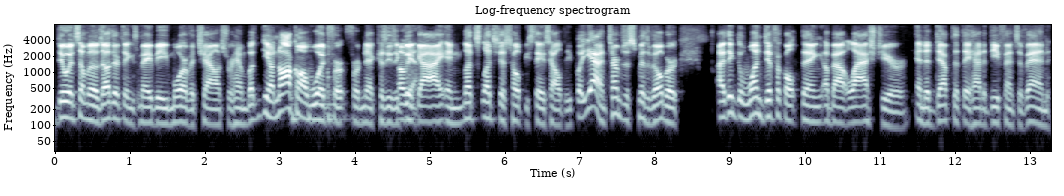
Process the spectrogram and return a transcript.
doing some of those other things may be more of a challenge for him. But you know, knock on wood for for Nick because he's a oh, good yeah. guy, and let's let's just hope he stays healthy. But yeah, in terms of Smith Vilbert, I think the one difficult thing about last year and the depth that they had at defensive end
